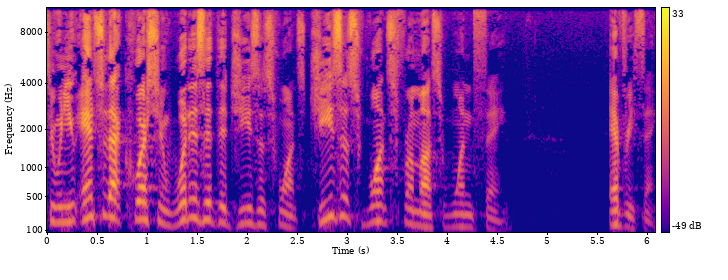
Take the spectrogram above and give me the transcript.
So, when you answer that question, what is it that Jesus wants? Jesus wants from us one thing everything.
